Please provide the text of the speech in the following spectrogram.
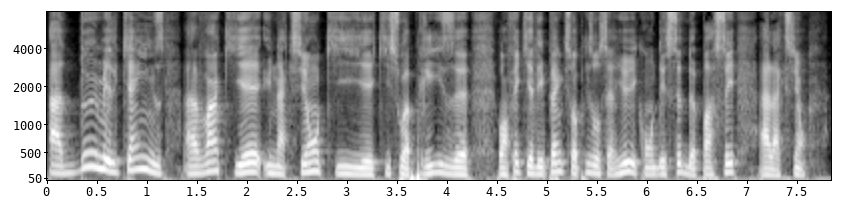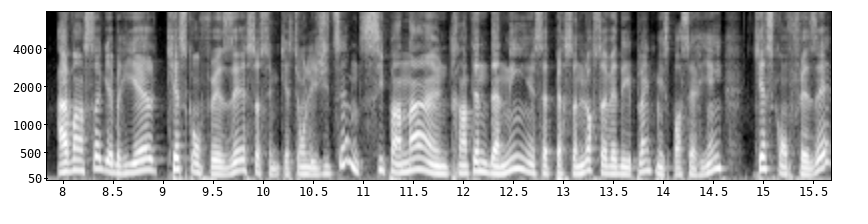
à 2015 avant qu'il y ait une action qui, qui soit prise, ou en fait qu'il y ait des plaintes qui soient prises au sérieux et qu'on décide de passer à l'action. Avant ça, Gabriel, qu'est-ce qu'on faisait? Ça, c'est une question légitime. Si pendant une trentaine d'années, cette personne-là recevait des plaintes mais il ne se passait rien, qu'est-ce qu'on faisait?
